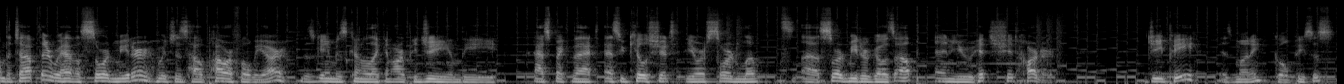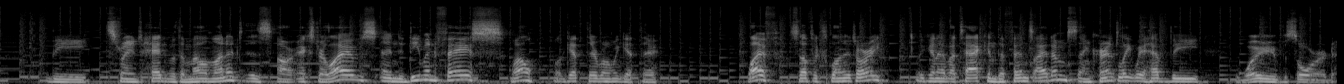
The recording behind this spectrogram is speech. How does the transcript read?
On the top there we have a sword meter, which is how powerful we are. This game is kind of like an RPG in the aspect that as you kill shit, your sword uh, sword meter goes up and you hit shit harder. GP is money, gold pieces. The strange head with a mouth on it is our extra lives, and the demon face, well, we'll get there when we get there. Life, self-explanatory. We can have attack and defense items, and currently we have the Wave Sword.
